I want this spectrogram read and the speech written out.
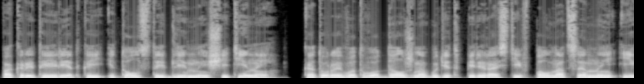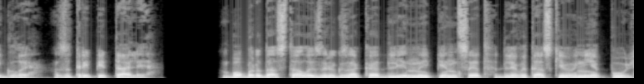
покрытые редкой и толстой длинной щетиной, которая вот-вот должна будет перерасти в полноценные иглы, затрепетали. Бобр достал из рюкзака длинный пинцет для вытаскивания пуль.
